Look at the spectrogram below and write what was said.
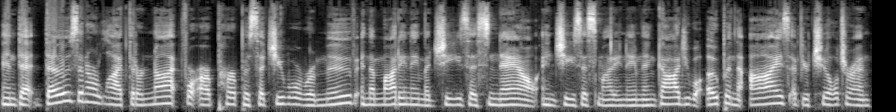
and that those in our life that are not for our purpose that you will remove in the mighty name of Jesus now in Jesus mighty name then God you will open the eyes of your children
